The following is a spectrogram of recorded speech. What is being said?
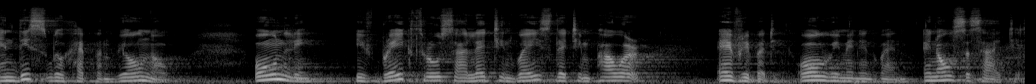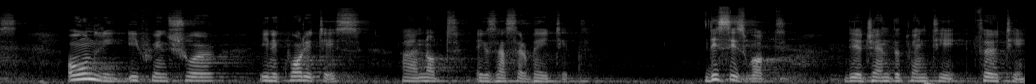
And this will happen, we all know, only if breakthroughs are led in ways that empower everybody, all women and men, and all societies, only if we ensure inequalities are not exacerbated. This is what the Agenda 2030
